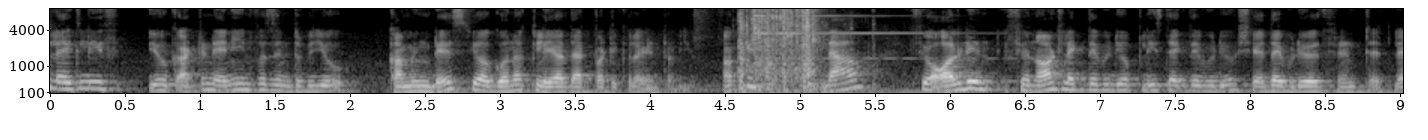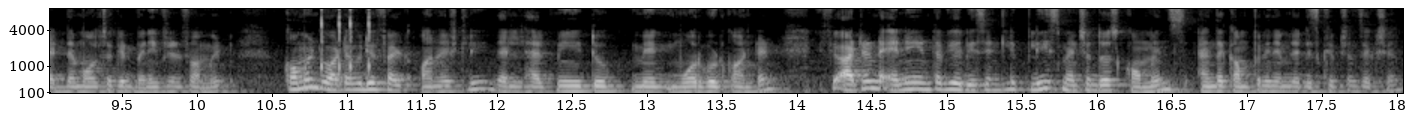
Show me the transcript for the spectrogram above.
likely if you attend any info interview coming days, you are gonna clear that particular interview. Okay. Now if you already if you're not like the video please like the video share the video with friends let them also get benefit from it. Comment whatever you felt honestly that will help me to make more good content. If you attend any interview recently please mention those comments and the company name in the description section.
